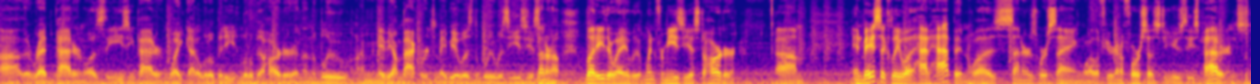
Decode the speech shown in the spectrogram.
Uh, the red pattern was the easy pattern. White got a little bit a little bit harder, and then the blue. I mean, maybe I'm backwards. Maybe it was the blue was the easiest. I don't know. But either way, it went from easiest to harder. Um, and basically, what had happened was centers were saying, well, if you're going to force us to use these patterns,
